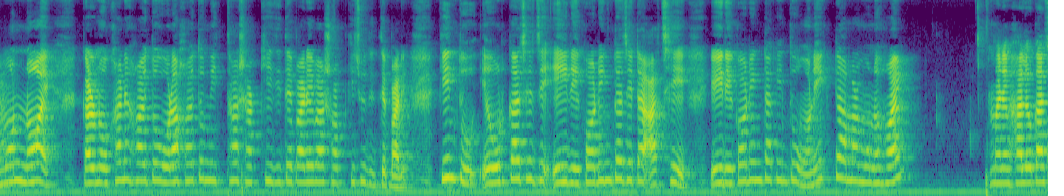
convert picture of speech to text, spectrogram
এমন নয়, কারণ ওখানে হয়তো ওরা হয়তো মিথ্যা সাক্ষী দিতে পারে বা সব কিছু দিতে পারে। কিন্তু ওর কাছে যে এই রেকর্ডিংটা যেটা আছে, এই রেকর্ডিংটা কিন্তু অনেকটা আমার মনে হয় মানে ভালো কাজ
